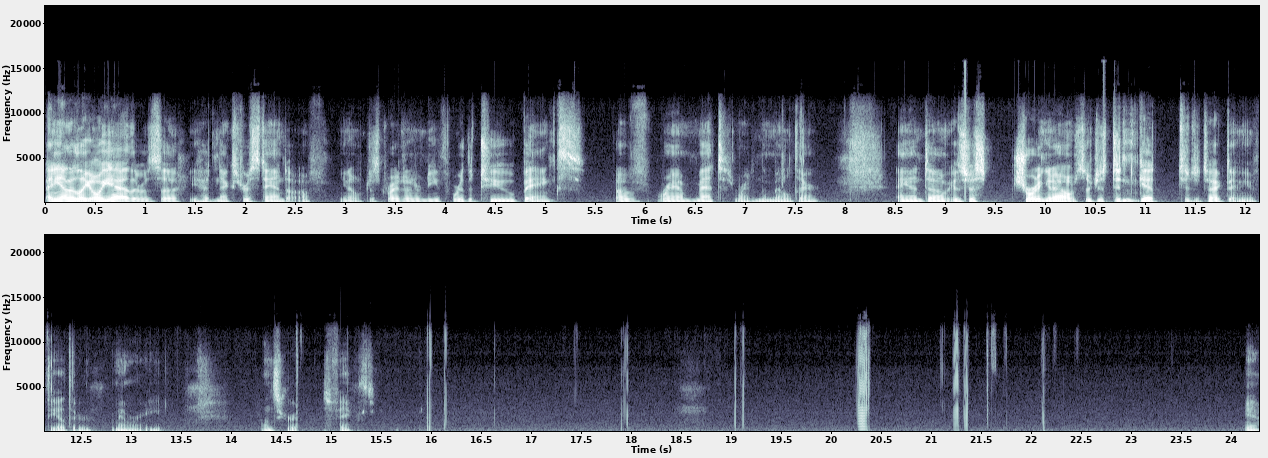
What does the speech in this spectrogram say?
and yeah, they're like, oh yeah, there was a you had an extra standoff, you know, just right underneath where the two banks of RAM met, right in the middle there, and um, it was just shorting it out, so it just didn't get to detect any of the other memory. Unscrewed, it was fixed. Yeah.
